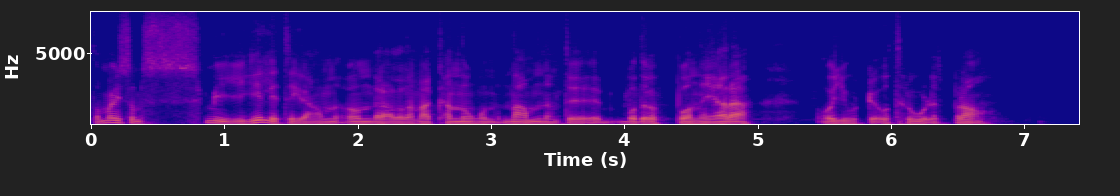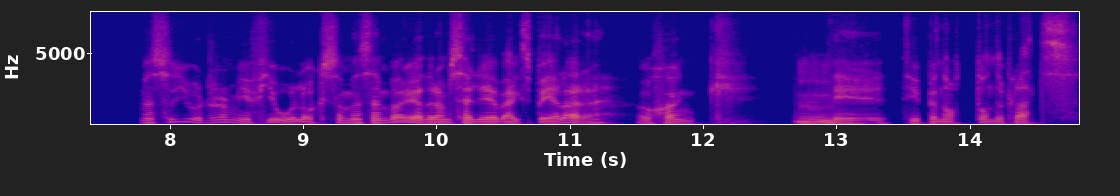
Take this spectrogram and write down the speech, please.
De har ju som smugit lite grann under alla de här kanonnamnen till både upp och nere och gjort det otroligt bra. men så gjorde de ju i fjol också. Men sen började de sälja iväg spelare och sjönk Mm. till typ en åttonde plats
